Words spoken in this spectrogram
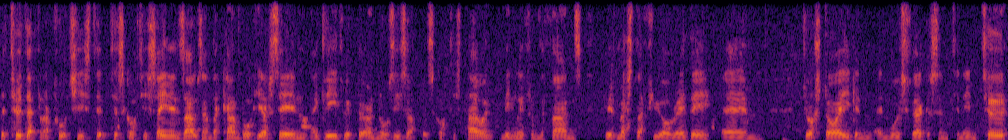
the two different approaches to, to Scottish signings. Alexander Campbell here saying, agreed, we put our noses up at Scottish talent, mainly from the fans. We've missed a few already. Um, Josh Doig and, and Lewis Ferguson to name two. And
